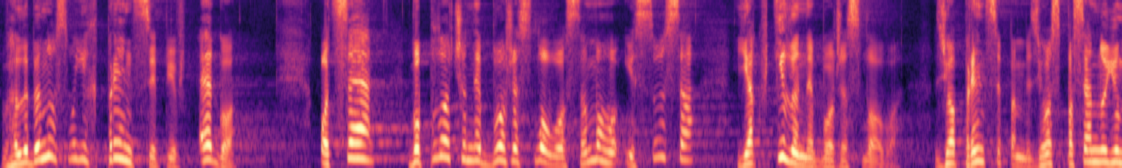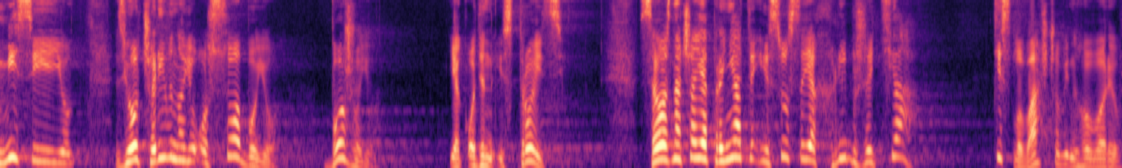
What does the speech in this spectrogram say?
в глибину своїх принципів, его. Оце воплочене Боже Слово самого Ісуса як втілене Боже Слово з його принципами, з його спасенною місією, з його чарівною особою Божою, як один із Троїці. Це означає прийняти Ісуса як хліб життя, ті слова, що Він говорив,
